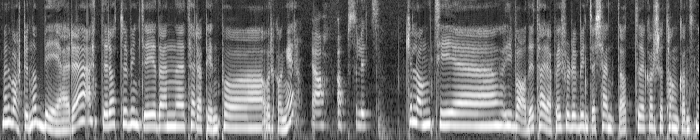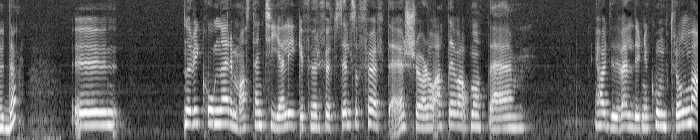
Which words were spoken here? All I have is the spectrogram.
Men ble du noe bedre etter at du begynte i den terapien på Orkanger? ja, absolutt. Hvor lang tid eh, var det i terapi før du begynte å kjenne at eh, kanskje tankene snudde? Eh, når vi kom nærmest den tida like før fødsel, så følte jeg sjøl òg at det var på en måte Jeg hadde det veldig under kontroll, da.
